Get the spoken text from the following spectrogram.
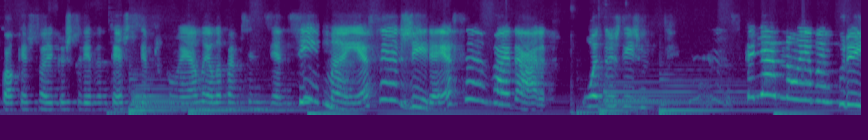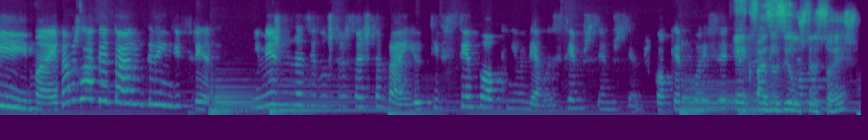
qualquer história que eu escreva, testo sempre com ela, ela vai-me sempre dizendo: Sim, mãe, essa é gira, essa vai dar. Outras diz-me: hum, Se calhar não é bem por aí, mãe, vamos lá tentar um bocadinho diferente. E mesmo nas ilustrações também, eu tive sempre a opinião dela, sempre, sempre, sempre. Qualquer coisa. Quem é que faz as ilustrações?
